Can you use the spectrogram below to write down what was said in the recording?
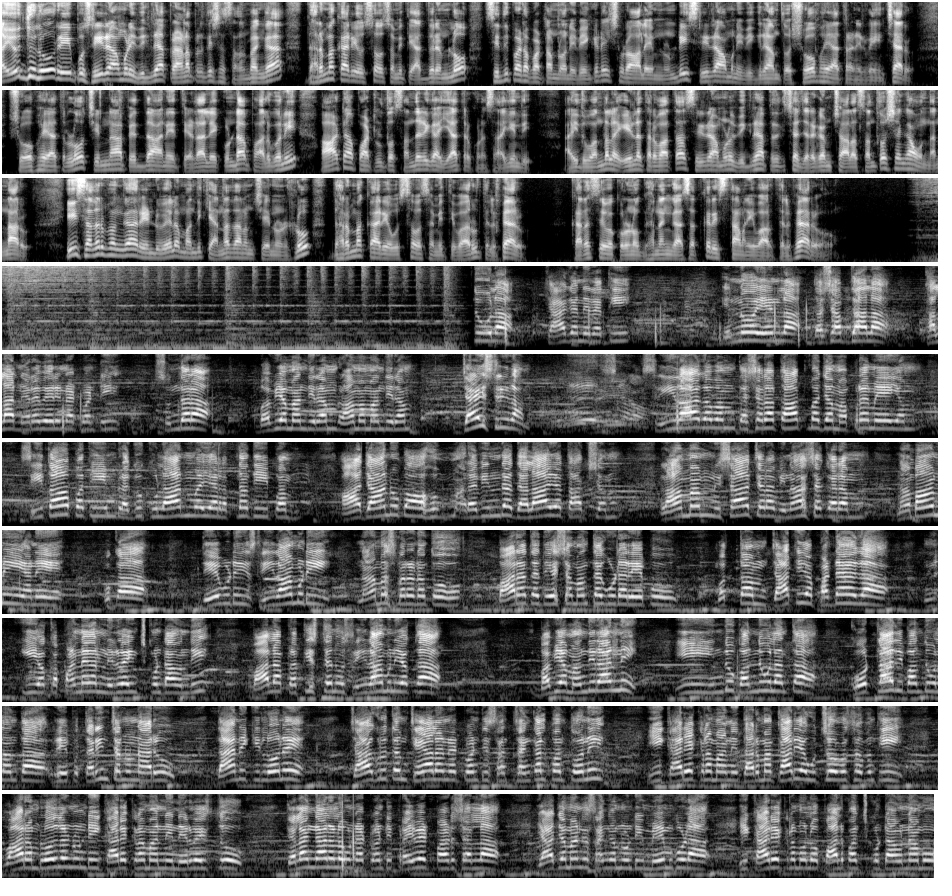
అయోధ్యలో రేపు శ్రీరాముడి విగ్రహ ప్రాణప్రతిష్ఠ సందర్భంగా ధర్మకార్య ఉత్సవ సమితి ఆధ్వర్యంలో సిద్దిపేట పట్టణంలోని వెంకటేశ్వర ఆలయం నుండి శ్రీరాముని విగ్రహంతో శోభయాత్ర నిర్వహించారు. శోభయాత్రలో చిన్న పెద్ద అనే తేడా లేకుండా పాల్గొని ఆటపాటలతో సందడిగా యాత్ర కొనసాగింది. ఐదు వందల ఏళ్ళ తర్వాత శ్రీరాముడు విగ్రహ ప్రతిష్ఠ జరగడం చాలా సంతోషంగా ఉందన్నారు. ఈ సందర్భంగా రెండు వేల మందికి అన్నదానం చేయనున్నట్లు ధర్మకార్య ఉత్సవ సమితి వారు తెలిపారు. కరసేవకులను ఘనంగా సత్కరిస్తామని వారు తెలిపారు. హిందువుల త్యాగ నిరతి ఎన్నో ఏండ్ల దశాబ్దాల కళ నెరవేరినటువంటి సుందర భవ్య మందిరం రామ మందిరం. జై శ్రీరామ్. శ్రీరాఘవం దశరథాత్మజం అప్రమేయం. సీతాపతిం రఘుకులాన్వయ రత్నదీపం. ఆజానుబాహుం అరవింద దళాయతాక్షం. రామం నిశాచర వినాశకరం. నమామి అనే ఒక దేవుడి శ్రీరాముడి నామస్మరణతో భారతదేశమంతా కూడా రేపు మొత్తం జాతీయ పండగగా ఈ యొక్క పండగను నిర్వహించుకుంటా ఉంది. బాల ప్రతిష్టను శ్రీరాముని యొక్క భవ్య మందిరాన్ని ఈ హిందూ బంధువులంతా కోట్లాది బంధువులంతా రేపు తరించనున్నారు. దానికిలోనే జాగృతం చేయాలన్నటువంటి సం- సంకల్పంతో ఈ కార్యక్రమాన్ని ధర్మ కార్య ఉత్సవ సమితి వారం రోజుల నుండి కార్యక్రమాన్ని నిర్వహిస్తూ తెలంగాణలో ఉన్నటువంటి ప్రైవేట్ పాఠశాలల యాజమాన్య సంఘం నుండి మేము కూడా ఈ కార్యక్రమంలో పాలు పంచుకుంటా ఉన్నాము.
